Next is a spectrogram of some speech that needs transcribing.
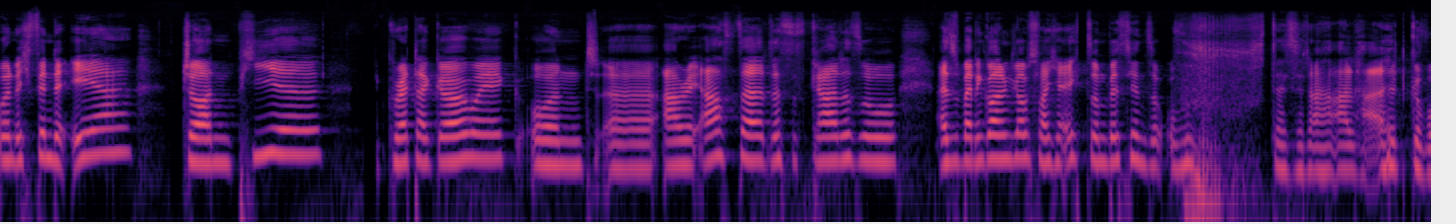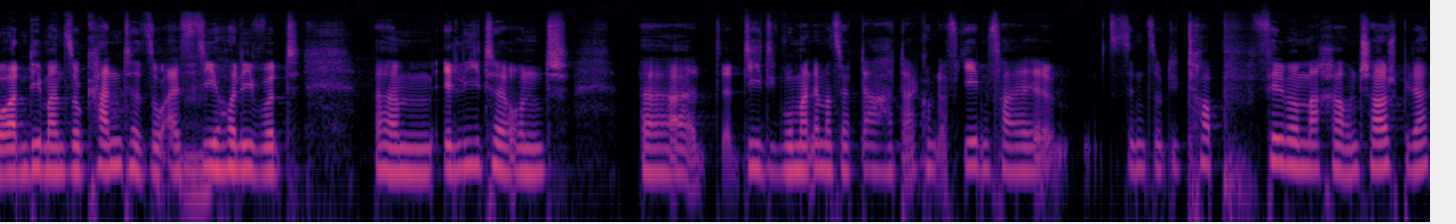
Und ich finde eher Jordan Peele, Greta Gerwig und äh, Ari Aster, das ist gerade so, also bei den Golden Globes war ich ja echt so ein bisschen so, uff, das sind ja alle alt geworden, die man so kannte, so als Mhm. die Hollywood-Elite und äh, die, die, wo man immer so, da, da kommt auf jeden Fall, sind so die Top-Filmemacher und Schauspieler.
